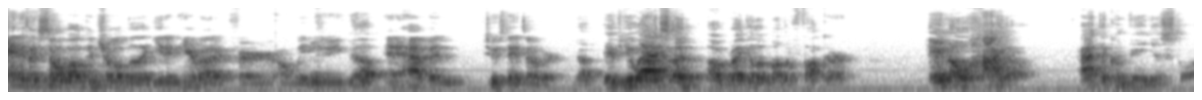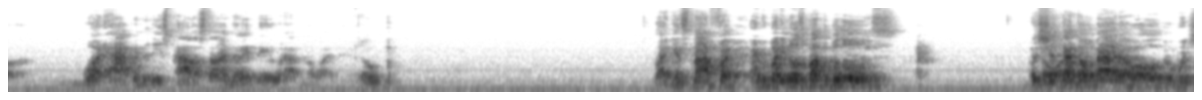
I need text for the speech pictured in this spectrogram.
and it's like so well controlled that like you didn't hear about it for a week Yep, and it happened two states over yep. If you ask a, a regular motherfucker in Ohio at the convenience store what happened in East Palestine, they, they would have no idea. Nope. Like it's not for everybody knows about the balloons. The no shit one- that don't matter, or which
